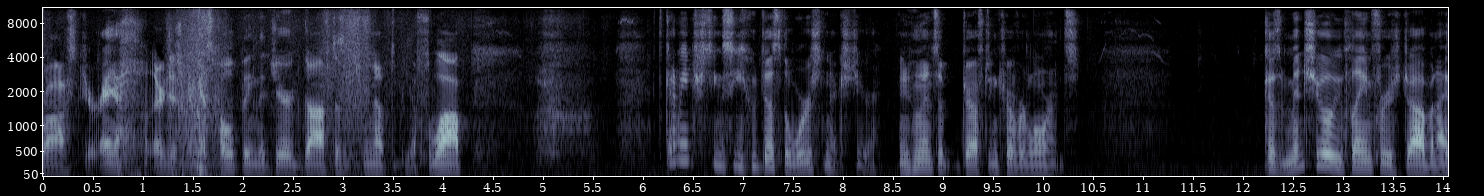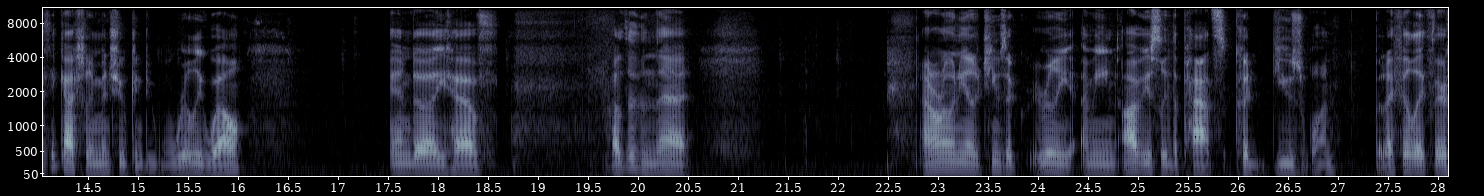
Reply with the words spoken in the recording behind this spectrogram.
roster. And They're just, I guess, hoping that Jared Goff doesn't turn out to be a flop. It's gonna be interesting to see who does the worst next year and who ends up drafting Trevor Lawrence. Because Minshew will be playing for his job, and I think actually Minshew can do really well. And uh, you have, other than that, I don't know any other teams that really. I mean, obviously the Pats could use one, but I feel like they're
